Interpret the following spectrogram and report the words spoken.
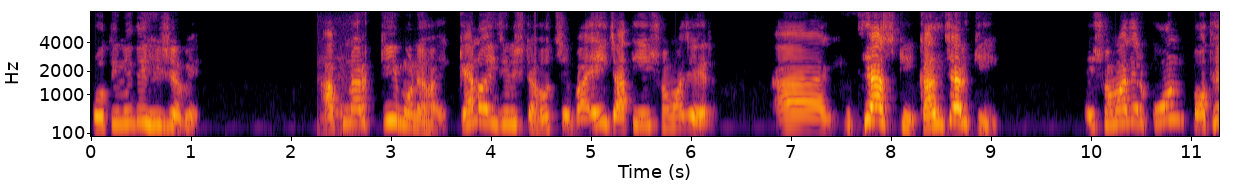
প্রতিনিধি হিসেবে আপনার কি মনে হয়? কেন এই জিনিসটা হচ্ছে? বা এই জাতি, এই সমাজের, আহ, ইতিহাস কি? কালচার কি? এই সমাজের কোন পথে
